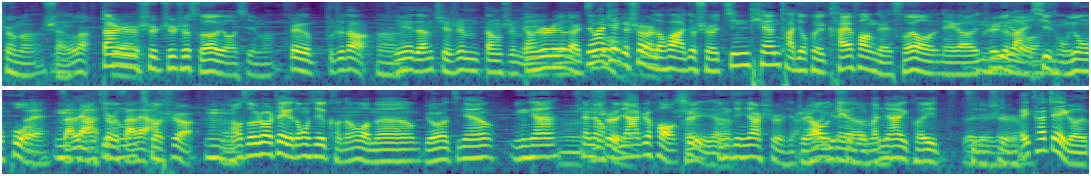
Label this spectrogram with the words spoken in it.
是吗？神了，但是是支持所有游戏吗？这个不知道，嗯因为咱们确实当时没当时有点另外这个事儿的话，就是今天它就会开放给所有那个预览系统用户，咱俩就是咱俩测试。嗯然后所以说这个东西可能我们，比如说今天、明天嗯天亮回家之后，可以更新一下试一下，然后那个玩家也可以自己试试。哎，它这个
